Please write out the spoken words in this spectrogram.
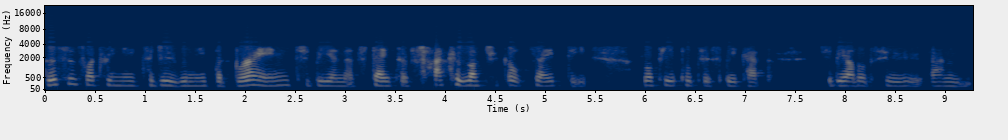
this is what we need to do. We need the brain to be in a state of psychological safety for people to speak up, to be able to um,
